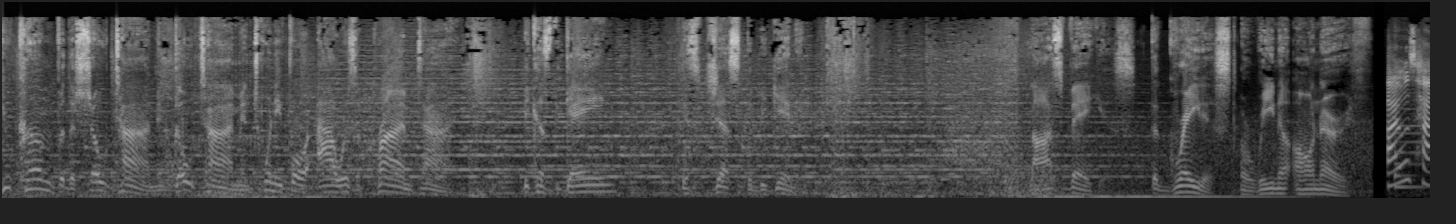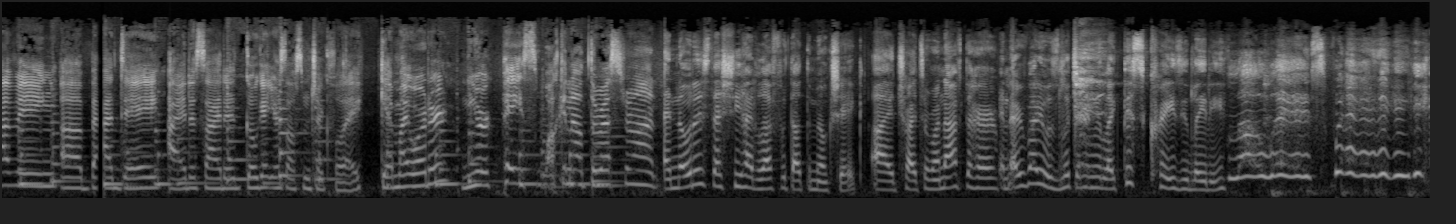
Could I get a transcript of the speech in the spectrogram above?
You come for the showtime and go time and 24 hours of prime time. Because the game is just the beginning. Las Vegas, the greatest arena on earth. I was having a bad day. I decided, go get yourself some Chick fil A. Get my order, New York pace, walking out the restaurant. I noticed that she had left without the milkshake. I tried to run after her, and everybody was looking at me like, this crazy lady, Lois, wait.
